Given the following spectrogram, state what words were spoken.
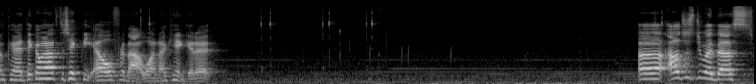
Okay, I think I'm gonna have to take the L for that one. I can't get it. Uh, I'll just do my best.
